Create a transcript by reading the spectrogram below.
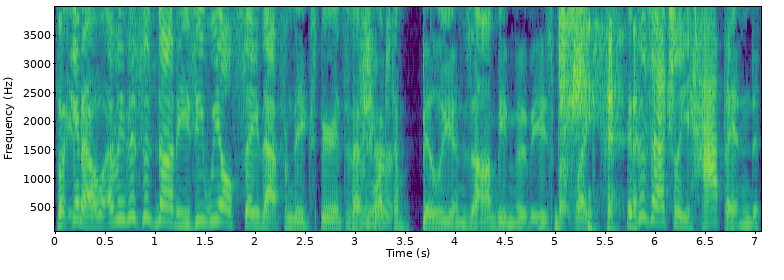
But you know, I mean, this is not easy. We all say that from the experience of having Sure. watched a billion zombie movies. But like, if this actually happened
